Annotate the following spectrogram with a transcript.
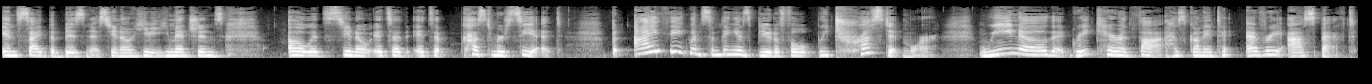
inside the business. You know he, he mentions oh it's you know it's a it's a customers see it but I think when something is beautiful, we trust it more. We know that great care and thought has gone into every aspect,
